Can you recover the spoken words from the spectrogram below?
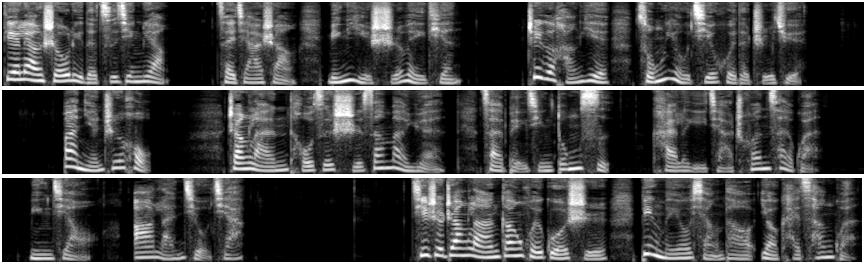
掂量手里的资金量，再加上民以食为天，这个行业总有机会的直觉。半年之后。张兰投资十三万元，在北京东四开了一家川菜馆，名叫阿兰酒家。其实张兰刚回国时，并没有想到要开餐馆，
